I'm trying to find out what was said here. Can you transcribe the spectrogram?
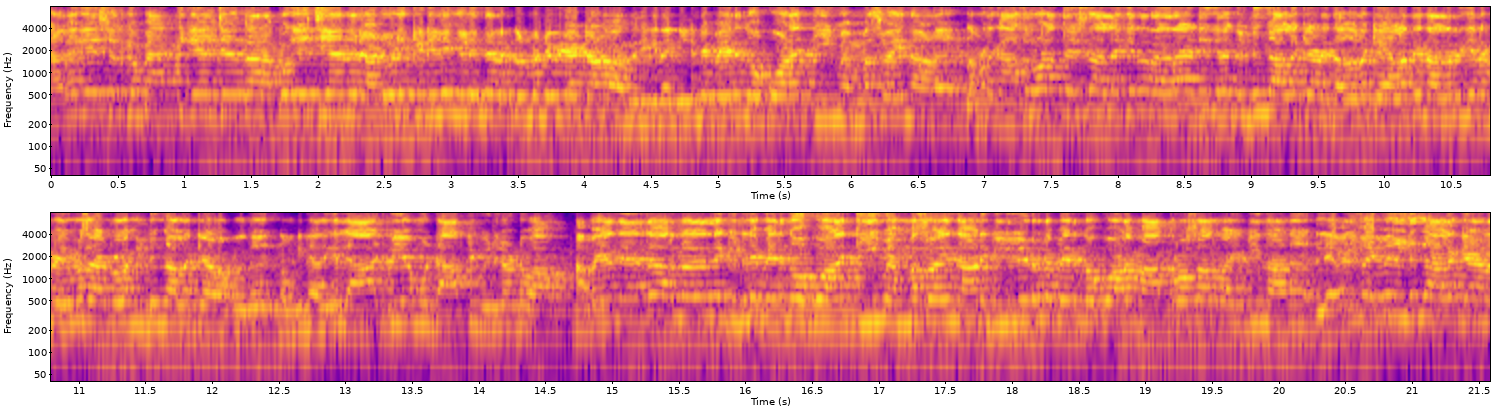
Hello guys welcome back to കേൾ ചേർത്താൻ അപ്പോൾ ഗേസ് ഞാൻ ഒരു അടിപൊളി കിടിലും കിടിന്റെ റിക്രൂട്ട്മെന്റ് വീഡിയോ ആയിട്ടാണ് വന്നിരിക്കുന്നത്. ഗിൽഡിന്റെ പേര് നോക്കുവാണെങ്കിൽ ടീം എം എസ് വൈ എന്നാണ്. നമ്മുടെ കാസർഗോഡ് അത്യാവശ്യം നല്ല ഇങ്ങനെ റയർ ആയിട്ട് ഇങ്ങനെ ഗിൽഡും കാലൊക്കെയാണ് ഇത്. അതുപോലെ കേരളത്തിൽ നല്ല രീതിയിൽ ഫേമസ് ആയിട്ടുള്ള ഗിൽഡും കാലൊക്കെയാണ്. അപ്പോൾ ഇത് നമുക്ക് ഇനി അധികം ലാഡ് ചെയ്യാൻ വേണ്ടി ഡാർട്ട് വീഡിയോട്ട് പോകാം അപ്പോൾ ഞാൻ നേരത്തെ പറഞ്ഞ പോലെ തന്നെ ഗിൽഡിന്റെ പേര് നോക്കുവാണെങ്കിൽ ടീം എം എസ് വൈ എന്നാണ്. ഗിൽഡ് ലീഡറിന്റെ പേര് നോക്കുവാണെങ്കിൽ മാക്രോസാർ വൈറ്റി എന്നാണ്. ലെവൽ ഫൈവ് ഗിൽഡും കാലൊക്കെയാണ്.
